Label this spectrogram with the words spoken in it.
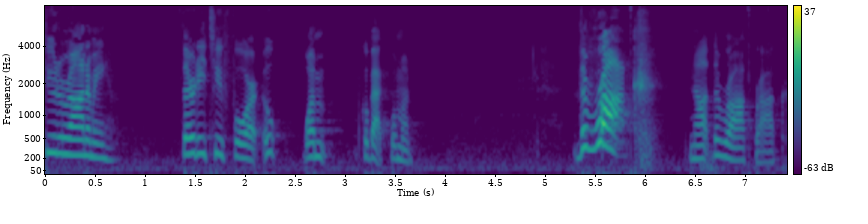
Deuteronomy 32 4. Oh, one, go back, one more. The rock, not the rock, rock.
